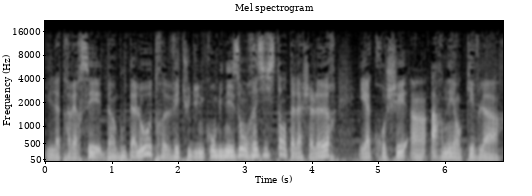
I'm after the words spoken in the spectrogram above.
Il l'a traversé d'un bout à l'autre, vêtu d'une combinaison résistante à la chaleur et accroché à un harnais en Kevlar.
